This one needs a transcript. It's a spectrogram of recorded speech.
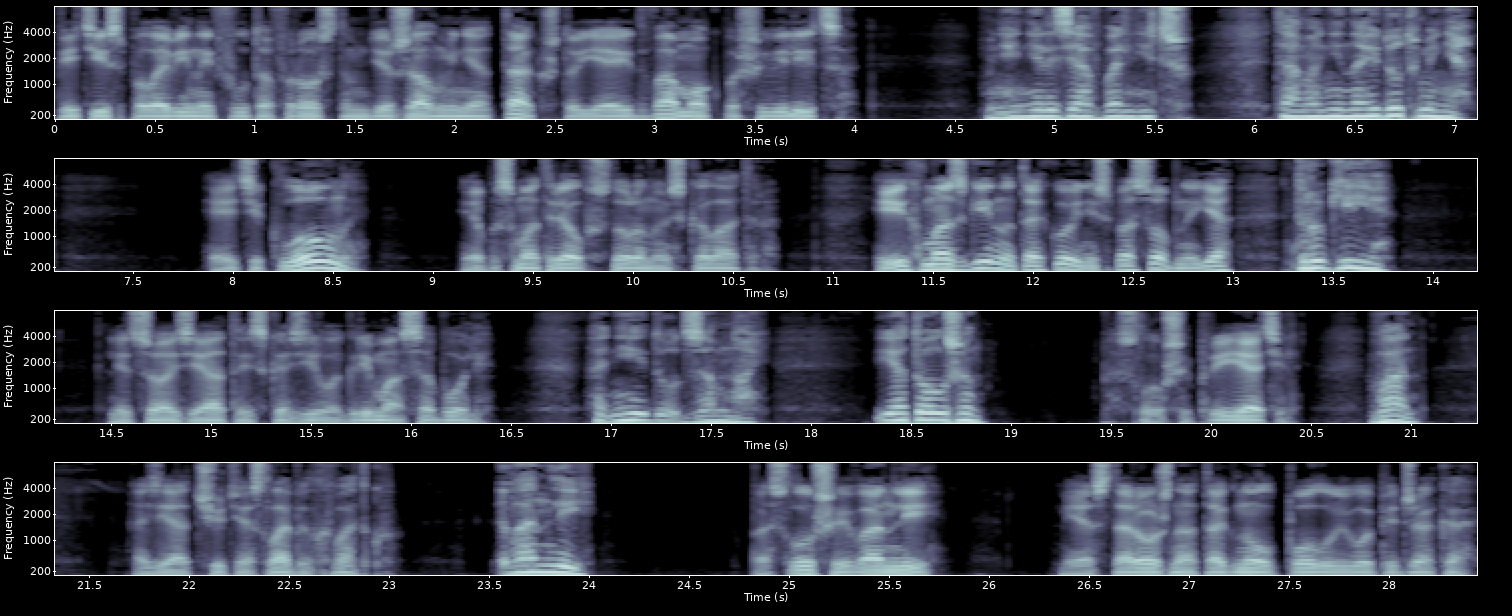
пяти с половиной футов ростом, держал меня так, что я едва мог пошевелиться. «Мне нельзя в больницу. Там они найдут меня». «Эти клоуны?» Я посмотрел в сторону эскалатора. «Их мозги на такое не способны. Я...» «Другие...» Лицо азиата исказило гримаса боли. «Они идут за мной. Я должен...» «Послушай, приятель. Ван...» Азиат чуть ослабил хватку. «Ван Ли!» «Послушай, Ван Ли...» Я осторожно отогнул полу его пиджака.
